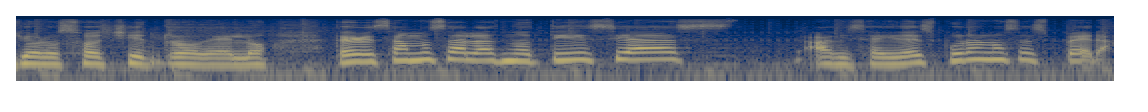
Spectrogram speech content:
Yolosochil Rodelo. Regresamos a las noticias. Avisaida Espura nos espera.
